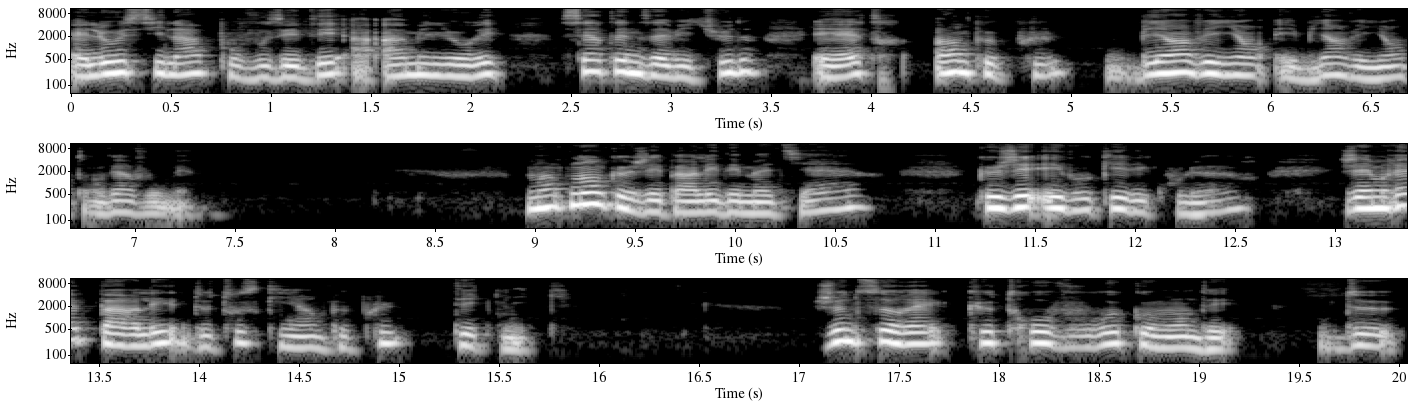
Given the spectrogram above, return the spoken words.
elle est aussi là pour vous aider à améliorer certaines habitudes et être un peu plus bienveillant et bienveillante envers vous-même. Maintenant que j'ai parlé des matières, que j'ai évoqué les couleurs, j'aimerais parler de tout ce qui est un peu plus technique. Je ne saurais que trop vous recommander de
